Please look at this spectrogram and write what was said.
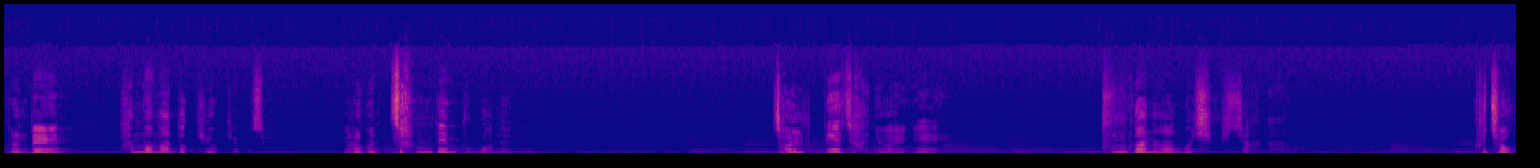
그런데 한 번만 더 기억해 보세요. 여러분 참된 부모는 절대 자녀에게 불가능한 걸 시키지 않아요. 그죠?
